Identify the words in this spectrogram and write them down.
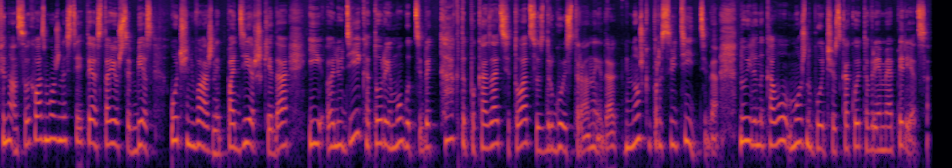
финансовых возможностей, ты остаешься без очень важной поддержки, да, и людей, которые могут тебе как-то показать ситуацию с другой стороны, да, немножко просветить тебя, ну или на кого можно будет через какое-то время опереться.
